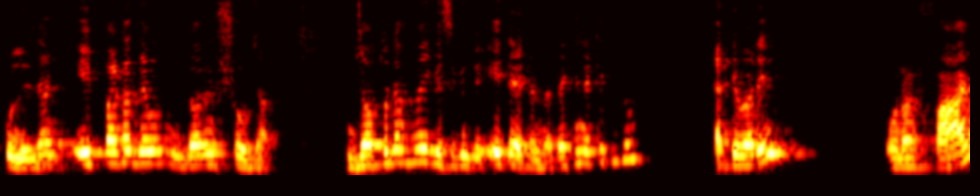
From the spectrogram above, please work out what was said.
ফুলে যান এই পাটা যেমন ধরেন সোজা, যতটা হয়ে গেছে কিন্তু এটা এটা না। দেখেন, এটা কিন্তু একেবারে ওনার ফায়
